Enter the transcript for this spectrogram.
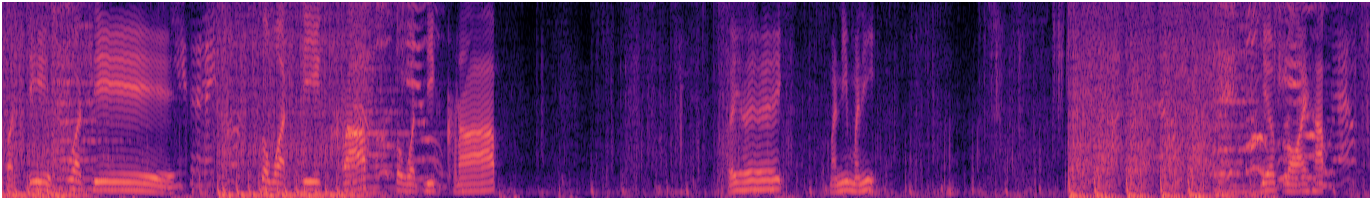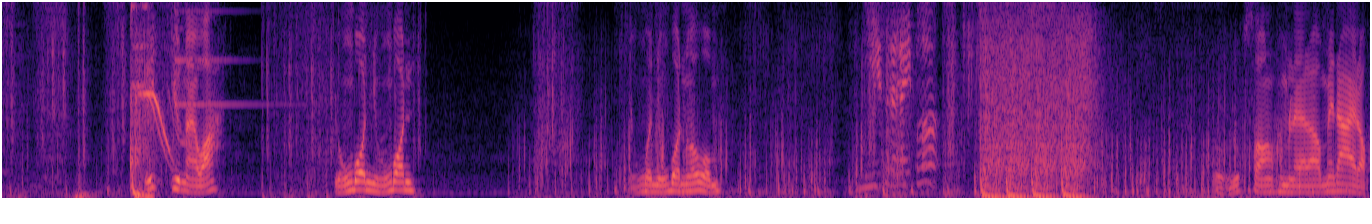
สวัสดี สวัสดีมีสไนเปอร์สวัสดีครับ สวัสดีครับ เฮ้ยเฮ้ยเฮ้ยมานี่มานี่เรียบร้อยครับแล้วเฮ้ยอยู่ไหนวะ อยู่ข้างบนอยู่ข้างบนอยู่ข้างบนอยู่ข้างบนครับผมมีสไนเปอร์โอ้ลูกซองทำอะไรเราไม่ได้หรอก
